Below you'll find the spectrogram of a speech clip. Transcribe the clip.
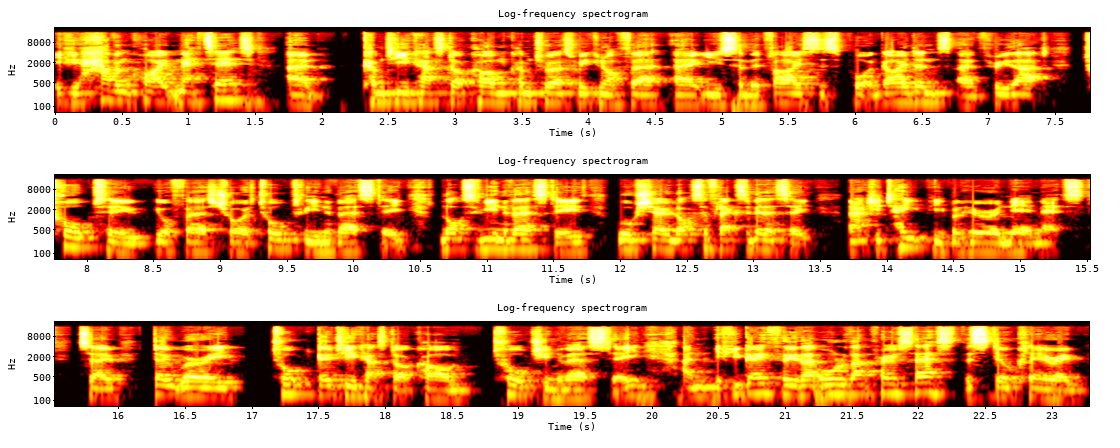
If you haven't quite met it, uh, come to ucas.com, come to us. We can offer uh, you some advice and support and guidance uh, through that. Talk to your first choice, talk to the university. Lots of universities will show lots of flexibility and actually take people who are a near miss. So don't worry, talk, go to ucas.com, talk to university. And if you go through that, all of that process, there's still clearing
